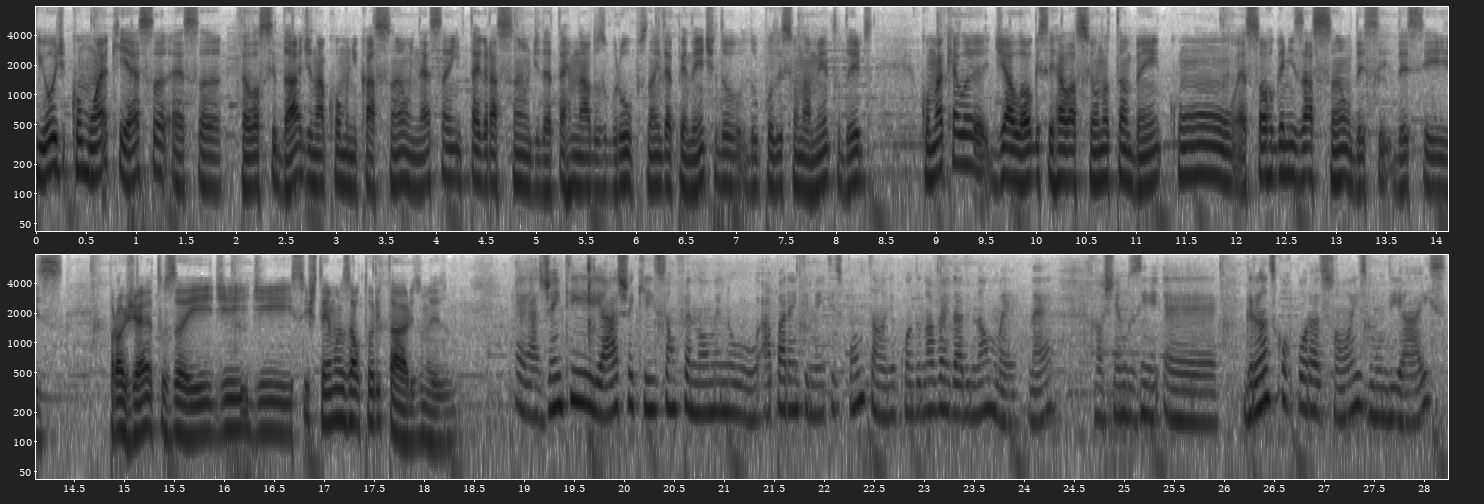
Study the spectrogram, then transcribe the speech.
e hoje, como é que essa, essa velocidade na comunicação e nessa integração de determinados grupos, né, independente do, do posicionamento deles, como é que ela dialoga e se relaciona também com essa organização desse, desses projetos aí de, de sistemas autoritários mesmo? É, a gente acha que isso é um fenômeno aparentemente espontâneo, quando na verdade não é, né? Nós temos é, grandes corporações mundiais,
